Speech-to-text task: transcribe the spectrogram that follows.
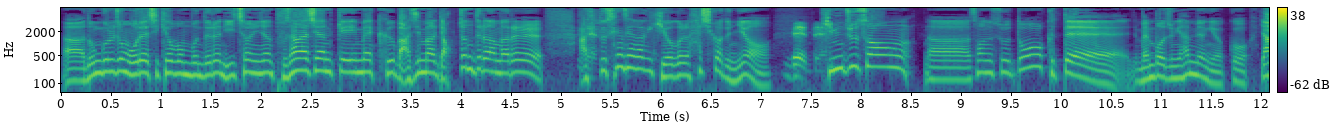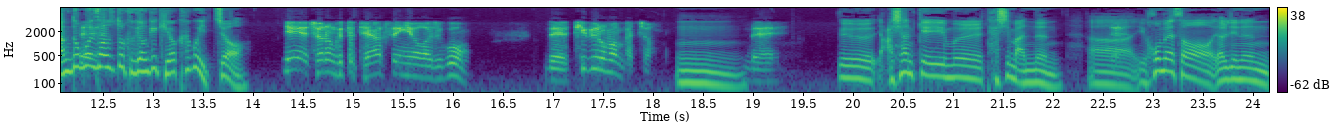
아, 농구를 좀 오래 지켜본 분들은 2002년 부산 아시안 게임의 그 마지막 역전 드라마를 아직도 네. 생생하게 기억을 하시거든요. 네, 네. 김주성 아, 선수도 그때 멤버 중에 한 명이었고 양동근 네. 선수도 그 경기 기억하고 있죠. 예, 저는 그때 대학생이어가지고 네 TV로만 봤죠. 음. 네. 그 아시안 게임을 다시 맞는 아, 네. 이 홈에서 열리는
